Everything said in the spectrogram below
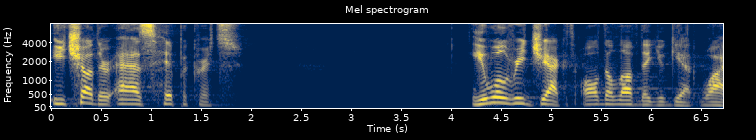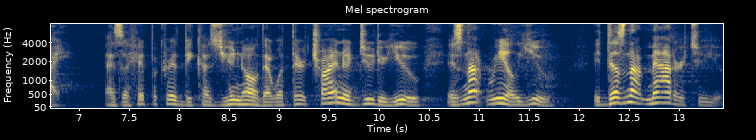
each other as hypocrites. You will reject all the love that you get. Why? As a hypocrite, because you know that what they're trying to do to you is not real you, it does not matter to you.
